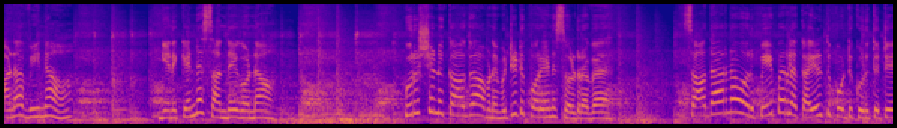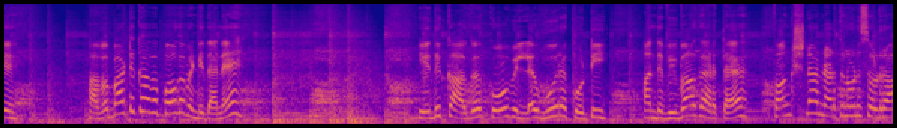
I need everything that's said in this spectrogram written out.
ஆனா வீணா எனக்கு என்ன சந்தேகம்னா புருஷனுக்காக அவனை விட்டுட்டு போறேன்னு சொல்றவ சாதாரண ஒரு பேப்பர்ல கையெழுத்து போட்டு கொடுத்துட்டு அவ பாட்டுக்கு அவ போக வேண்டியதானே? எதுக்காக கோவில்ல ஊரை கூட்டி அந்த விவாகரத்தை ஃபங்க்ஷனா நடத்தணும்னு சொல்றா?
